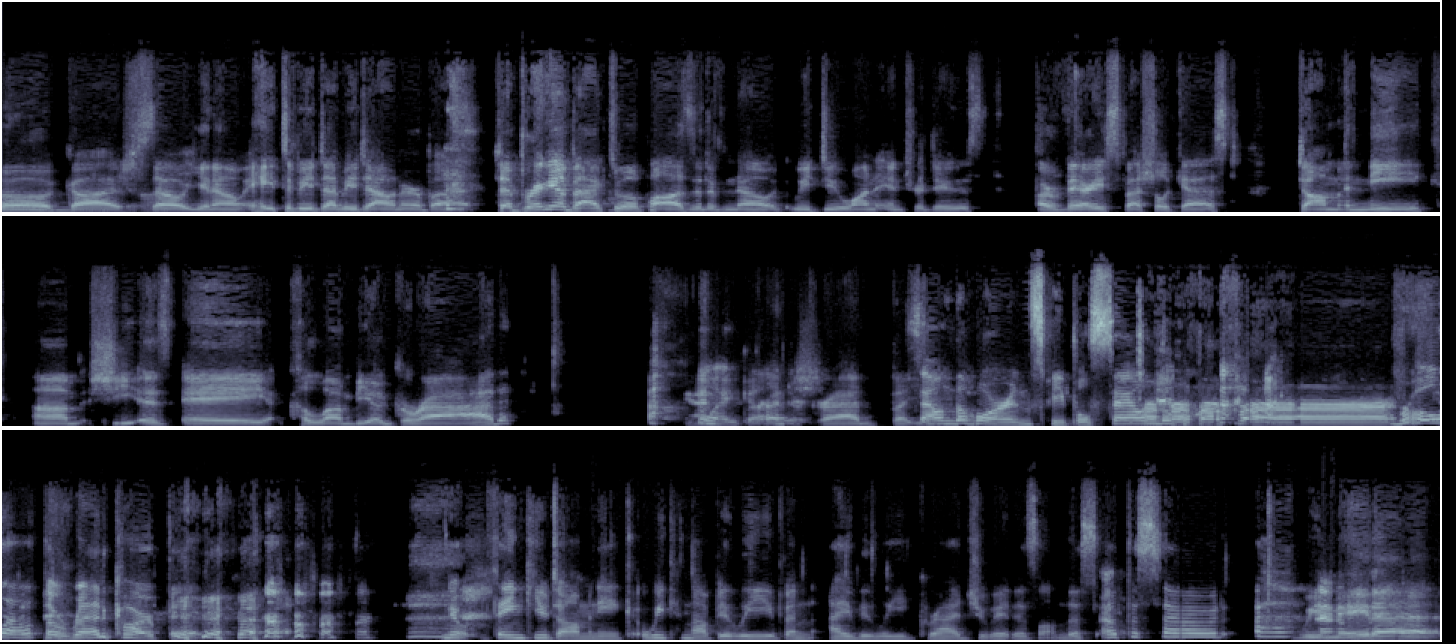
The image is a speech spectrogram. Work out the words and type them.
Oh gosh. gosh. So, you know, hate to be Debbie Downer, but to bring it back to a positive note, we do want to introduce our very special guest, Dominique. Um, she is a Columbia grad. Oh my her gosh. Undergrad, but Sound the horns, people. Sound the horns. Roll out the red carpet. No, thank you, Dominique. We cannot believe an Ivy League graduate is on this episode. we Oh made it.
